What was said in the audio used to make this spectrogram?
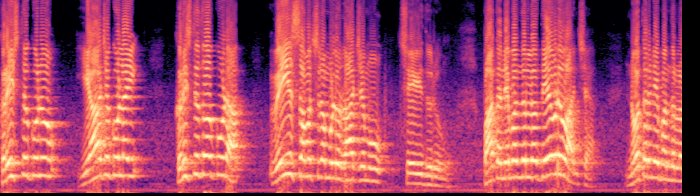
క్రీస్తుకును యాజకులై క్రీస్తుతో కూడా వెయ్యి సంవత్సరములు రాజ్యము చేయుదురు. పాత నిబంధనలో దేవుడు వాంఛ నూతన నిబంధనలో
